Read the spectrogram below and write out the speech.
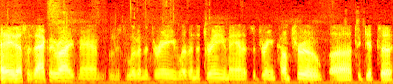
Hey, that's exactly right, man. I'm just living the dream, living the dream, man. It's a dream come true uh, to get to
